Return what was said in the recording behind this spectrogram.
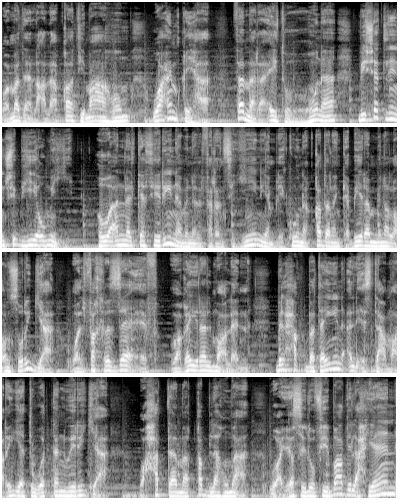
ومدى العلاقات معهم وعمقها فما رأيته هنا بشكل شبه يومي. هو أن الكثيرين من الفرنسيين يملكون قدرا كبيرا من العنصرية والفخر الزائف وغير المعلن بالحقبتين الاستعمارية والتنويرية وحتى ما قبلهما ويصل في بعض الأحيان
